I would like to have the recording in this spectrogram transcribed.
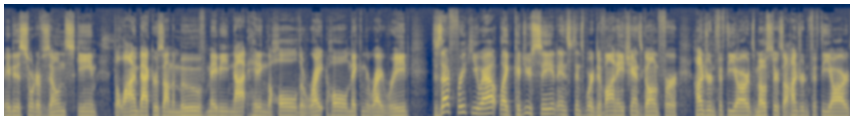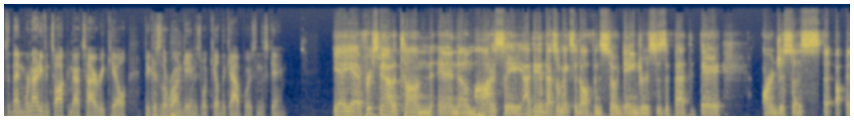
maybe this sort of zone scheme, the linebackers on the move, maybe not hitting the hole, the right hole, making the right read. Does that freak you out? Like, could you see an instance where De'Von Achane's going for 150 yards, Mostert's 150 yards, and then we're not even talking about Tyreek Hill because the run game is what killed the Cowboys in this game? Yeah, yeah, it freaks me out a ton. And um, honestly, I think that that's what makes the Dolphins so dangerous is the fact that they aren't just a, uh, uh,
